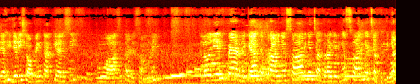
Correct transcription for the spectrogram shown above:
ਤੇ ਅਸੀਂ ਜਿਹੜੀ ਸ਼ਾਪਿੰਗ ਕਰਕੇ ਆਏ ਸੀ, ਉਹ ਆ ਸੀ ਤੁਹਾਡੇ ਸਾਹਮਣੇ। ਚਲੋ ਜੀ, ਅਸੀਂ ਭੈਣ ਦੇ ਕਹਿਣ ਤੇ ਪੁਰਾਣੀਆਂ ਸਾਰੀਆਂ ਚਾਦਰਾਂ ਜਿਹੜੀਆਂ, ਸਾਰੀਆਂ ਚੱਕਤੀਆਂ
